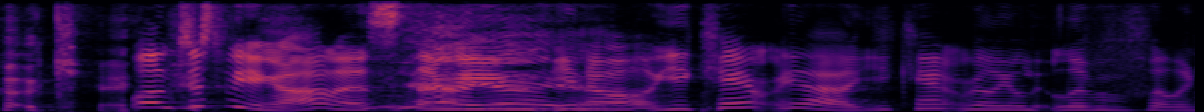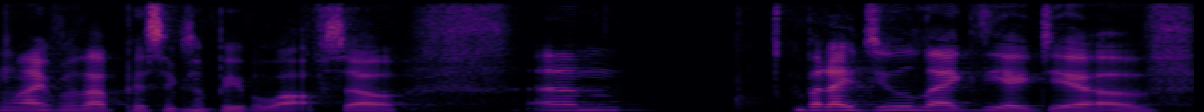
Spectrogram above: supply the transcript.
Okay. Well, I'm just being honest. Yeah, I mean, yeah, you know, you can't, yeah, you can't really live a fulfilling life without pissing some people off. So, um, but I do like the idea of,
